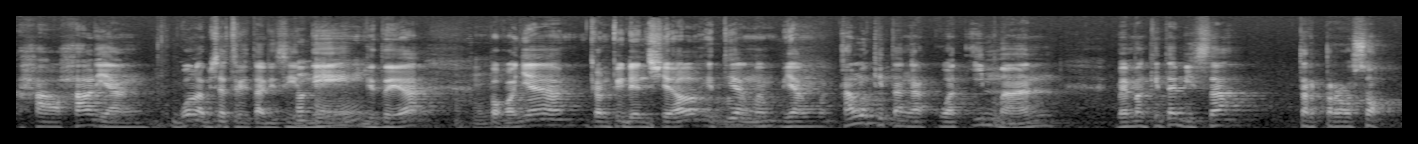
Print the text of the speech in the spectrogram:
hal-hal yang gua nggak bisa cerita di sini Oke. gitu ya. Oke. pokoknya confidential itu yang mem- yang kalau kita nggak kuat iman memang kita bisa terperosok.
